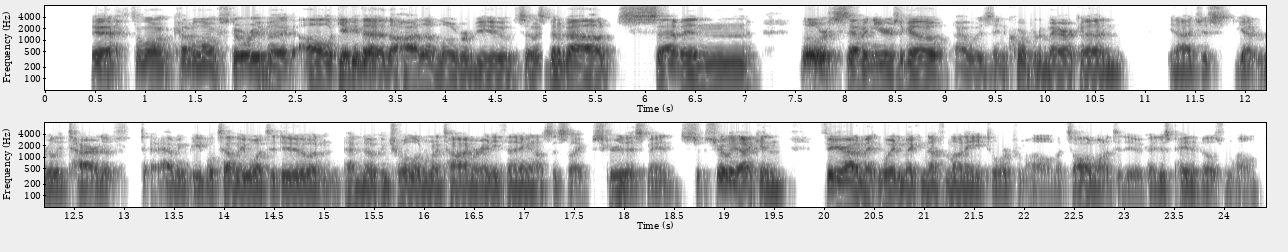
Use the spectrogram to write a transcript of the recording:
Yeah, it's a long, kind of a long story, but I'll give you the the high level overview. So it's been about seven, a little over seven years ago. I was in corporate America, and you know, I just got really tired of having people tell me what to do, and had no control over my time or anything. And I was just like, screw this, man. Surely I can figure out a way to make enough money to work from home. That's all I wanted to do. I just pay the bills from home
